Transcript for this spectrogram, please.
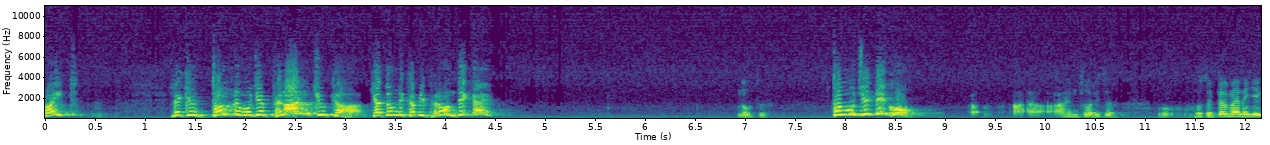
राइट लेकिन तुमने मुझे फिरौन क्यों कहा? क्या तुमने कभी फिरौन देखा है? नो सर तो मुझे देखो। आई एम सॉरी सर हो सकता है मैंने ये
